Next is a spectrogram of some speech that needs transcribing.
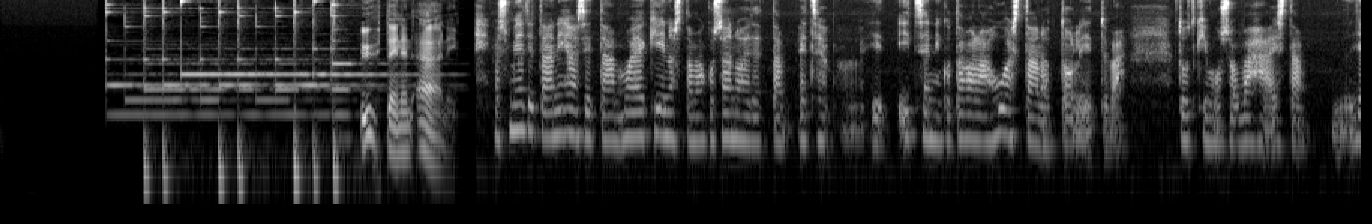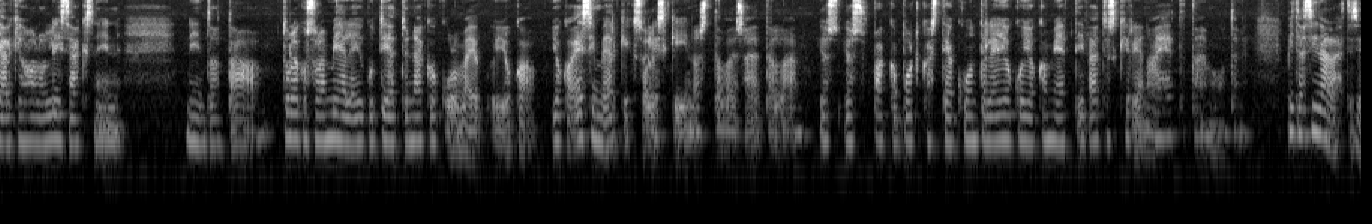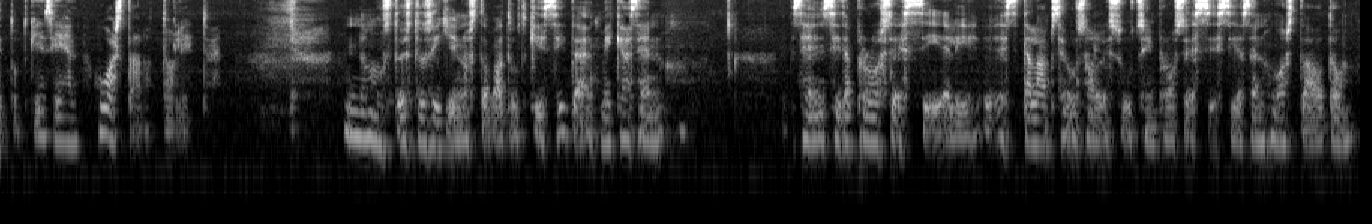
Yhteinen ääni. Jos mietitään ihan sitä, mua jäi kiinnostamaan, kun sanoit, että, että se itse niin kuin tavallaan huostaanottoon liittyvä tutkimus on vähäistä jälkihuollon lisäksi, niin, niin tota, tuleeko sinulle mieleen joku tietty näkökulma, joka, joka esimerkiksi olisi kiinnostava, jos ajatellaan, jos, jos vaikka podcastia kuuntelee joku, joka miettii väitöskirjan aihetta tai muuta, niin mitä sinä lähtisit tutkimaan siihen huostaanottoon liittyen? No musta olisi tosi kiinnostavaa tutkia sitä, että mikä sen sen, sitä prosessia, eli sitä lapsen osallisuutta siinä prosessissa ja sen huostaanoton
